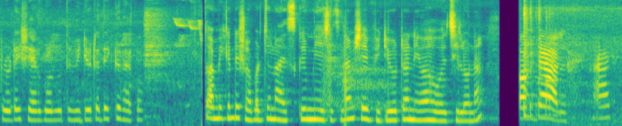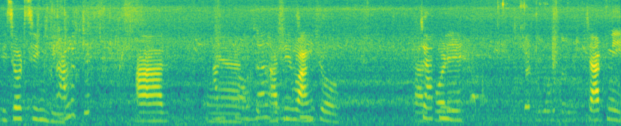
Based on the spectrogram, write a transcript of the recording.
পুরোটাই শেয়ার করব। তো ভিডিওটা দেখতে থাকো। তো আমি এখানটা সবার জন্য আইসক্রিম নিয়ে এসেছিলাম সেই ভিডিওটা নেওয়া হয়েছিল না। টক ডাল আর ইচড় চিংড়ি আর খাসির মাংস তারপরে চাটনি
